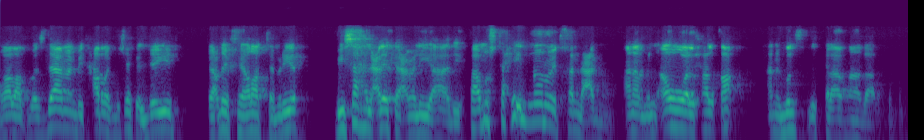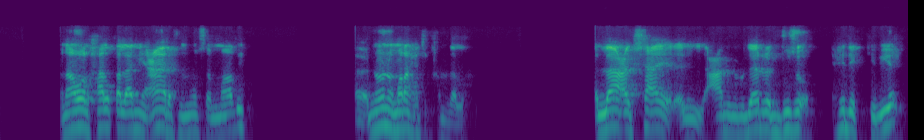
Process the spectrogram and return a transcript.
غلط بس دائما بيتحرك بشكل جيد بيعطيك خيارات تمرير. بيسهل عليك العملية هذه. فمستحيل نونو يتخلى عنه أنا من أول حلقة أنا قلت الكلام هذا على فكره من أول حلقة لأني عارف الموسم الماضي آه، نونو ما راح يترك حمد الله. اللاعب شايل عن المدرب جزء جدا كبير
